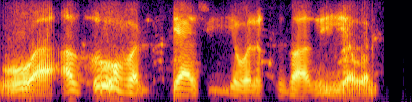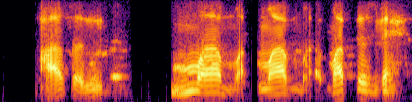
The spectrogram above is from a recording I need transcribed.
والظروف السياسية والاقتصادية والحاصل ما ما ما, ما بتسمح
